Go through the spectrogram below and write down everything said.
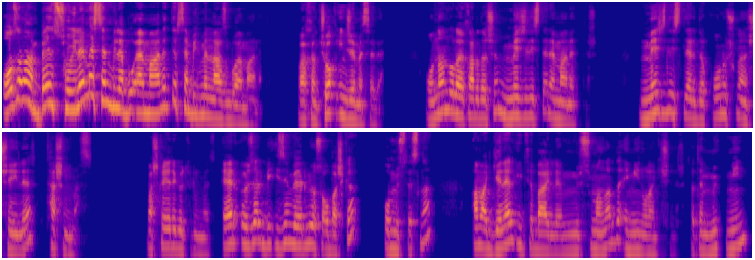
O zaman ben söylemesem bile bu emanettir. Sen bilmen lazım bu emanet. Bakın çok ince mesele. Ondan dolayı kardeşim meclisler emanettir. Meclislerde konuşulan şeyler taşınmaz. Başka yere götürülmez. Eğer özel bir izin veriliyorsa o başka, o müstesna. Ama genel itibariyle Müslümanlar da emin olan kişidir. Zaten mümin,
